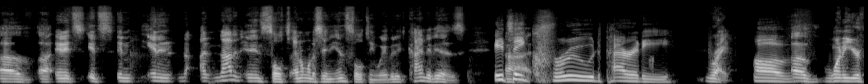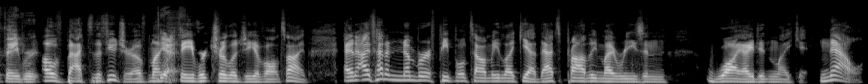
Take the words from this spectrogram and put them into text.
Of uh, and it's it's in in not an insult. I don't want to say an insulting way, but it kind of is. It's uh, a crude parody Right of of one of your favorite. of Back to the Future, of my Yes. favorite trilogy of all time. And I've had a number of people tell me, like, yeah, that's probably my reason why I didn't like it. Now,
